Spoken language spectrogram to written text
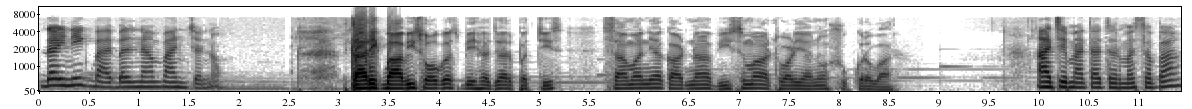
દૈનિક બાઇબલના વાંચનો. તારીખ બાવીસ ઓગસ્ટ બે હજાર પચીસ સામાન્ય કાર્ડના વીસમા અઠવાડિયાનો શુક્રવાર. આજે માતા ધર્મસભા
